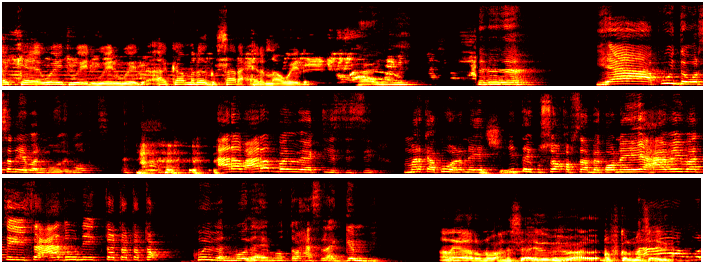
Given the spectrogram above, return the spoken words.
okay wait wait wait wait. Ah, kaamarada gabsaara ah xiranaa weyda haye yaa kuwii dawarsanaya baan mooday moogta carab carab bay u eegtay sisi. Markaa ku odhanaya intay ku qabsaan bay koonaya habeeba tiisa cadownig totototo kuwii baan moodaya moogta waxaas laa gembi anagaa rabna wax la saaciido qof kalma saaciidi ah,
